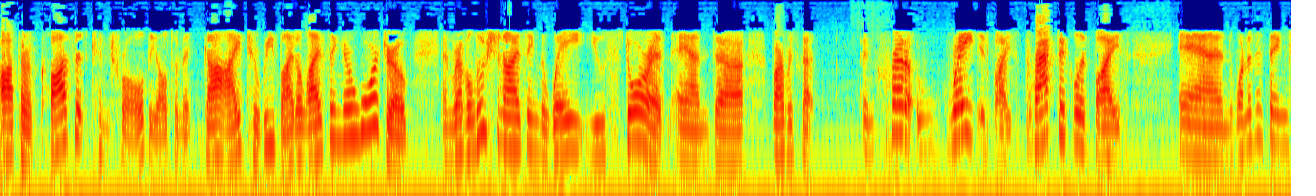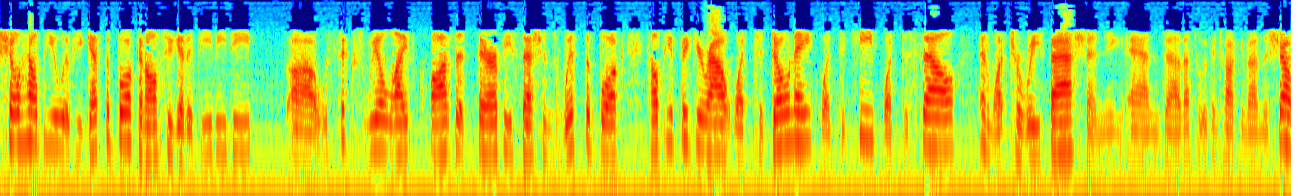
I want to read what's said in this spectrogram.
author of Closet Control, the ultimate guide to revitalizing your wardrobe and revolutionizing the way you store it. And uh, Barbra's got incredible, great advice, practical advice. And one of the things she'll help you if you get the book, and also you get a DVD uh, six real life closet therapy sessions with the book help you figure out what to donate, what to keep, what to sell, and what to refashion. And uh, that's what we've been talking about in the show.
